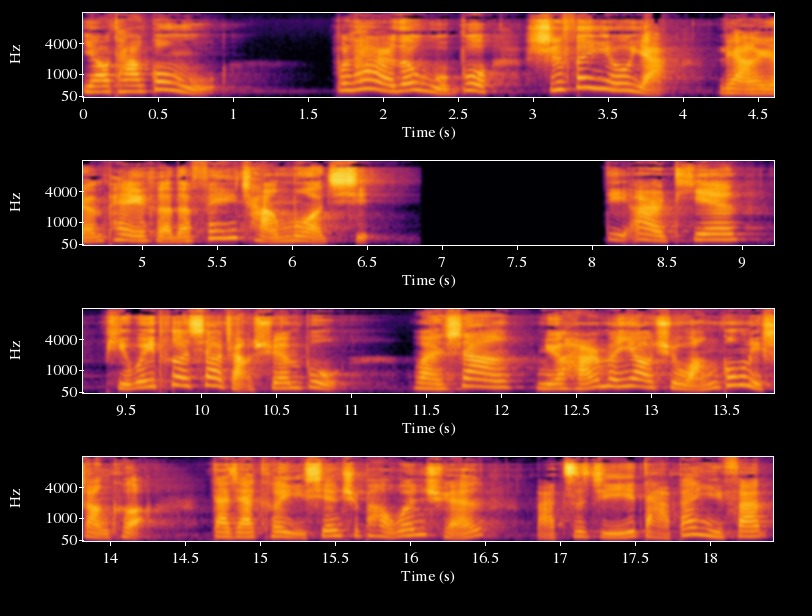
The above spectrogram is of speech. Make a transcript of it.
邀他共舞。布莱尔的舞步十分优雅，两人配合得非常默契。第二天，皮威特校长宣布，晚上女孩们要去王宫里上课，大家可以先去泡温泉。把自己打扮一番，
